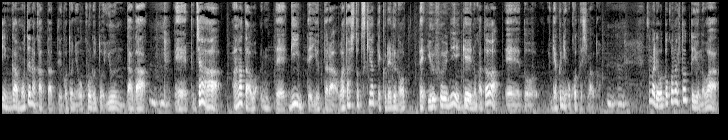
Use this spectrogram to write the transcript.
身がモテなかったっていうことに怒ると言うんだが、うんうん。えー、とじゃああなたはって B って言ったら私と付き合ってくれるのっていうふうにゲイの方は、えー、と逆に怒ってしまうと。うんうん。つまり男の人っていうのは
